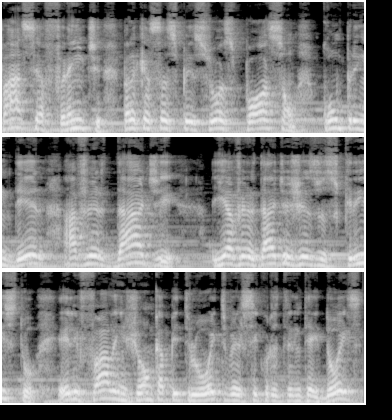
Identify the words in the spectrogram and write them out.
passe à frente para que essas pessoas possam compreender a verdade. E a verdade é Jesus Cristo. Ele fala em João capítulo 8, versículo 32,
